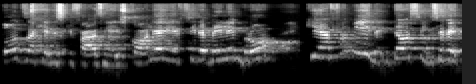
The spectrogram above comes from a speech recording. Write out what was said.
todos aqueles que fazem a escola. E a Ercília bem lembrou que é a família. Então, assim, você vê,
